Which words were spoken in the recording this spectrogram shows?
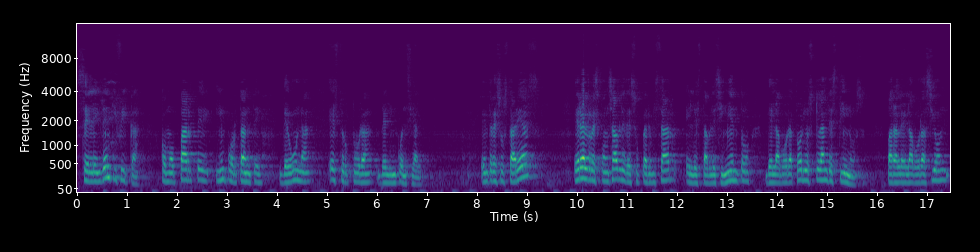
se le identifica como parte importante de una estructura delincuencial. Entre sus tareas era el responsable de supervisar el establecimiento de laboratorios clandestinos para la elaboración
